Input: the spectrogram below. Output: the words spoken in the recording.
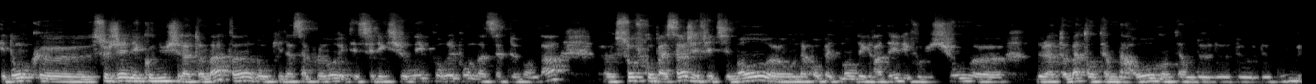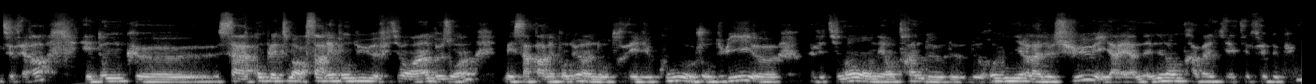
Et donc, euh, ce gène est connu chez la tomate, hein, donc il a simplement été sélectionné pour répondre à cette demande-là. Euh, sauf qu'au passage, effectivement, euh, on a complètement dégradé l'évolution de la tomate en termes d'arôme, en termes de, de, goût, etc. Et donc, ça a complètement, alors ça a répondu effectivement à un besoin, mais ça n'a pas répondu à un autre. Et du coup, aujourd'hui, effectivement, on est en train de, revenir là-dessus. Il y a un énorme travail qui a été fait depuis.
